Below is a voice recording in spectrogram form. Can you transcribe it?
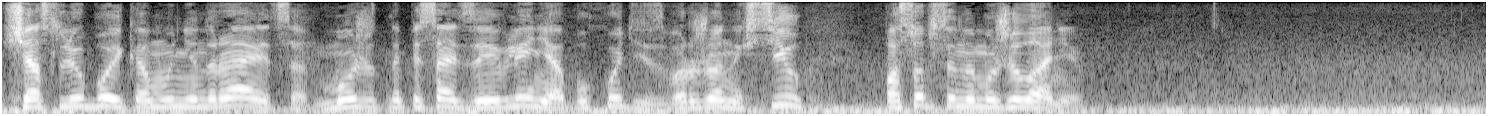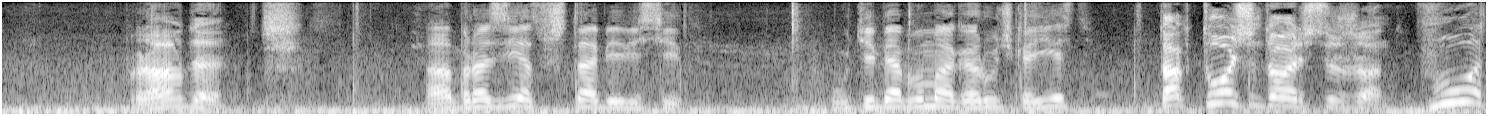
Сейчас любой, кому не нравится, может написать заявление об уходе из вооруженных сил по собственному желанию. Правда? Образец в штабе висит. У тебя бумага, ручка есть? Так точно, товарищ сержант. Вот.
